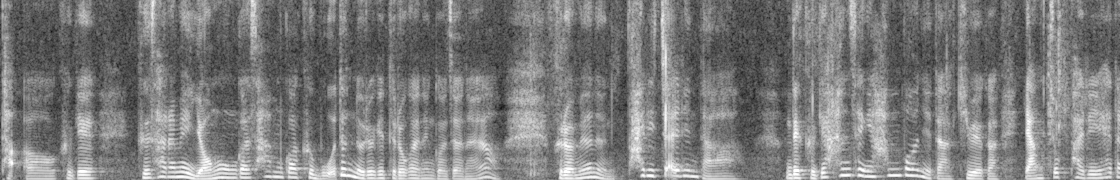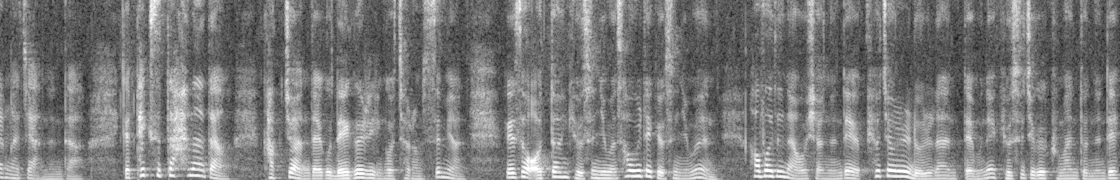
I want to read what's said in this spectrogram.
다, 어, 그게 그 사람의 영혼과 삶과 그 모든 노력이 들어가는 거잖아요. 그러면은 팔이 잘린다. 근데 그게 한 생에 한 번이다. 기회가 양쪽 팔이 해당하지 않는다. 그러니까 텍스트 하나당 각주 안 달고 네 글인 것처럼 쓰면 그래서 어떤 교수님은 서울대 교수님은 하버드 나오셨는데 표절 논란 때문에 교수직을 그만뒀는데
